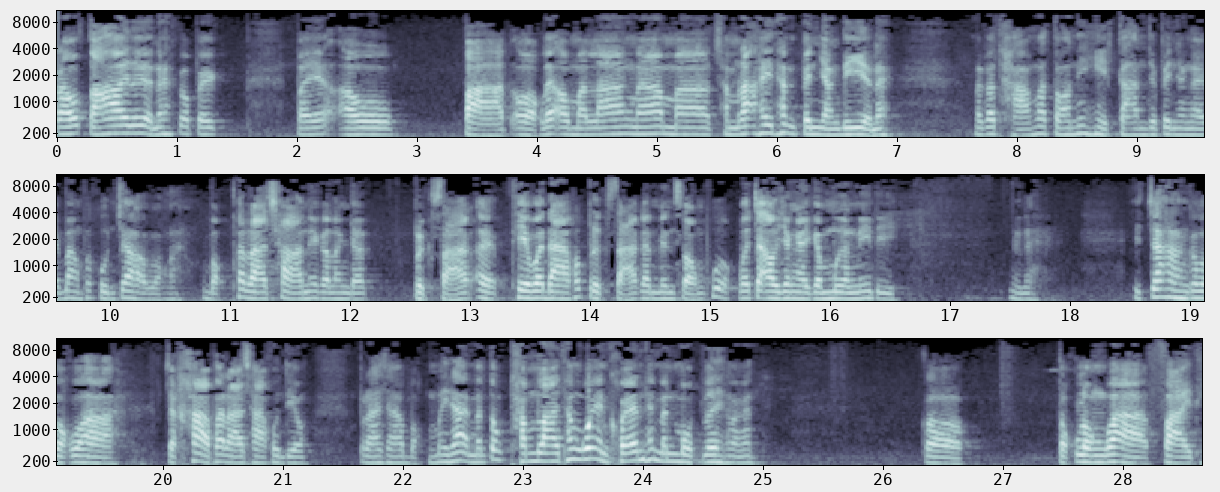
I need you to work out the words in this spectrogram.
เราตายเลยนะก็ไป ไปเอาปาดออกแล้วเอามาล้างน้ำมาชำระให้ท่านเป็นอย่างดีอะนะแล้วก็ถามว่าตอนนี้เหตุการณ์จะเป็นยังไงบ้างพระคุณเจ้าบอกบอกพระราชาเนี่ยกำลังจะปรึกษาเออเทวดาเขาปรึกษากันเป็นสองพวก ว่าจะเอายังไงกับเมืองนี้ดีนี่นะอีจ้างก็บอกว่าจะฆ่าพระราชาคนเดียวพระราชาบอกไม่ได้ มันต้องทำลายทั้งแว่นแคว้นให้มันหมดเลยเหมือนกันก็ ตกลงว่าฝ่ายเท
